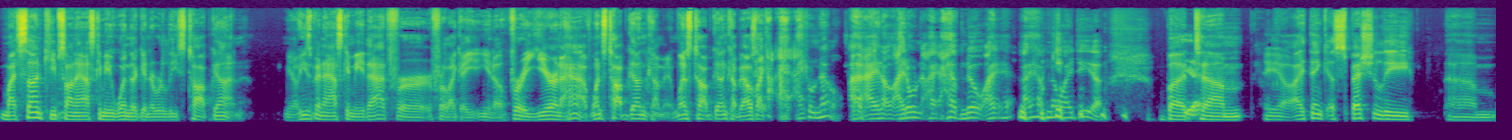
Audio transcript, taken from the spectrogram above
My son keeps on asking me when they're going to release Top Gun. You know, he's been asking me that for for like a you know for a year and a half. When's Top Gun coming? When's Top Gun coming? I was like, I, I don't know. I, I don't. I don't. I have no. I I have no idea. But um, you know, I think especially um,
